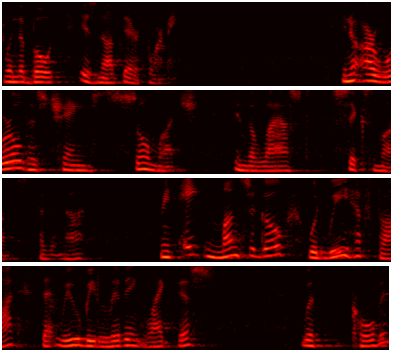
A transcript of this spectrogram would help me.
when the boat is not there for me. You know, our world has changed so much in the last six months, has it not? I mean, eight months ago, would we have thought that we would be living like this with COVID?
